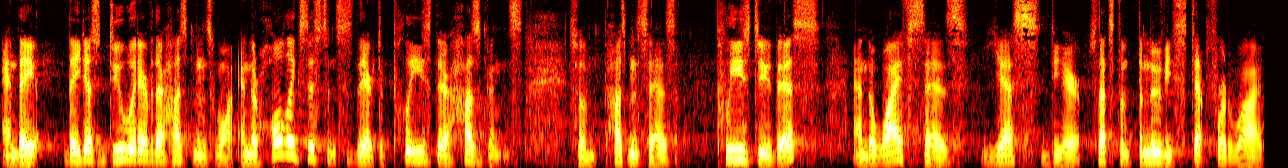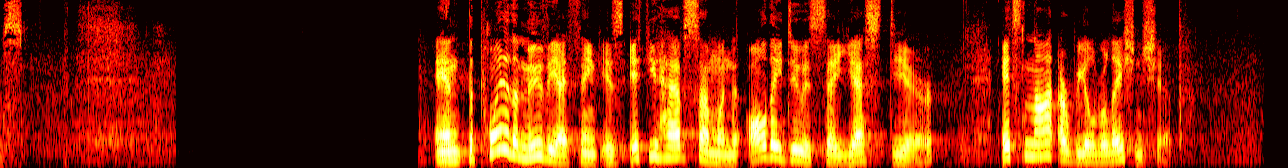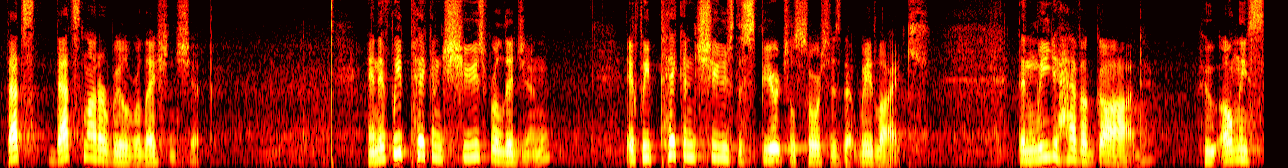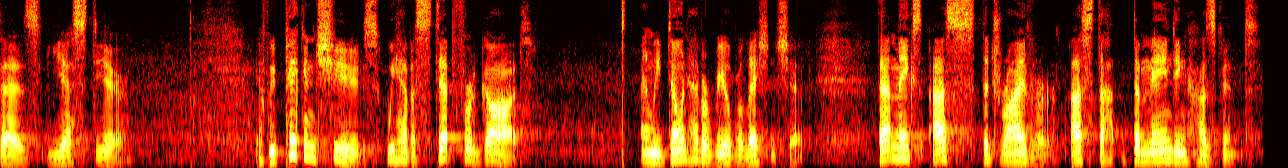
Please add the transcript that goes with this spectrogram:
and they, they just do whatever their husbands want. And their whole existence is there to please their husbands. So the husband says, Please do this. And the wife says, Yes, dear. So that's the, the movie Stepford Wives. And the point of the movie, I think, is if you have someone that all they do is say, Yes, dear, it's not a real relationship. That's, that's not a real relationship. And if we pick and choose religion, if we pick and choose the spiritual sources that we like, then we have a God who only says, Yes, dear. If we pick and choose, we have a Stepford God, and we don't have a real relationship. That makes us the driver, us the demanding husband.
